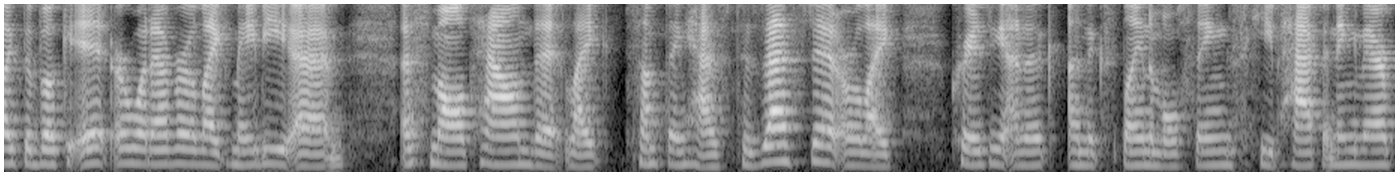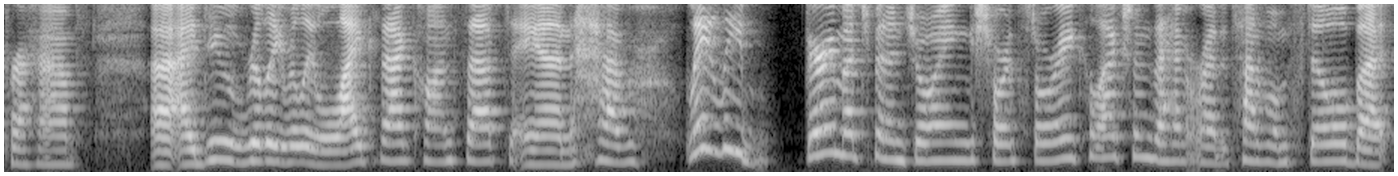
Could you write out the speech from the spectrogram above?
like the book It or whatever. Like maybe um, a small town that like something has possessed it or like crazy un unexplainable things keep happening there perhaps. Uh, I do really, really like that concept and have lately very much been enjoying short story collections. I haven't read a ton of them still, but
